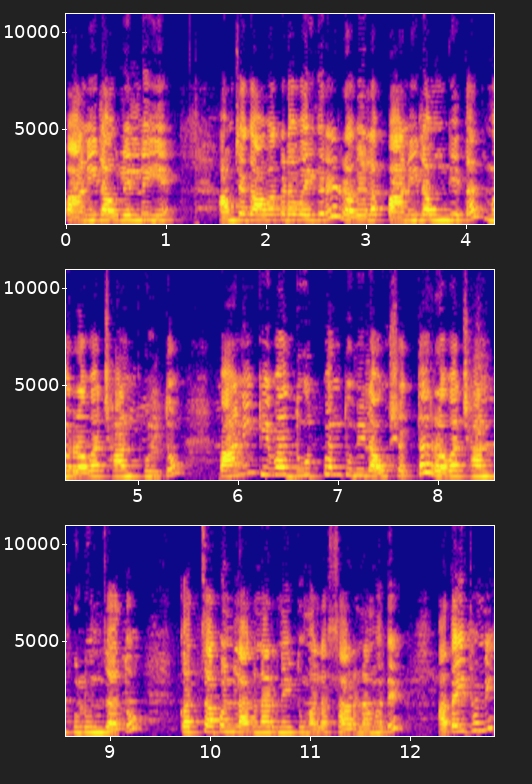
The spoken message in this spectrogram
पाणी लावलेलं नाही आहे आमच्या गावाकडं वगैरे रव्याला पाणी लावून घेतात. मग रवा छान फुलतो. पाणी किंवा दूध पण तुम्ही लावू शकता. रवा छान फुलून जातो. कच्चा पण लागणार नाही तुम्हाला सारणामध्ये. आता इथं मी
